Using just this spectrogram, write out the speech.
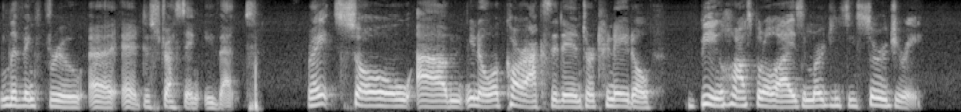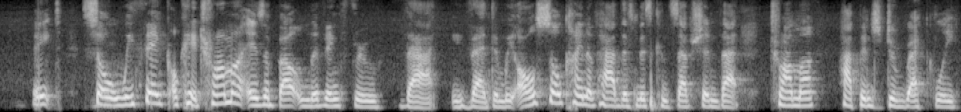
living through a, a distressing event, right? So, um, you know, a car accident or tornado, being hospitalized, emergency surgery, right? So we think, okay, trauma is about living through that event. And we also kind of have this misconception that trauma happens directly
